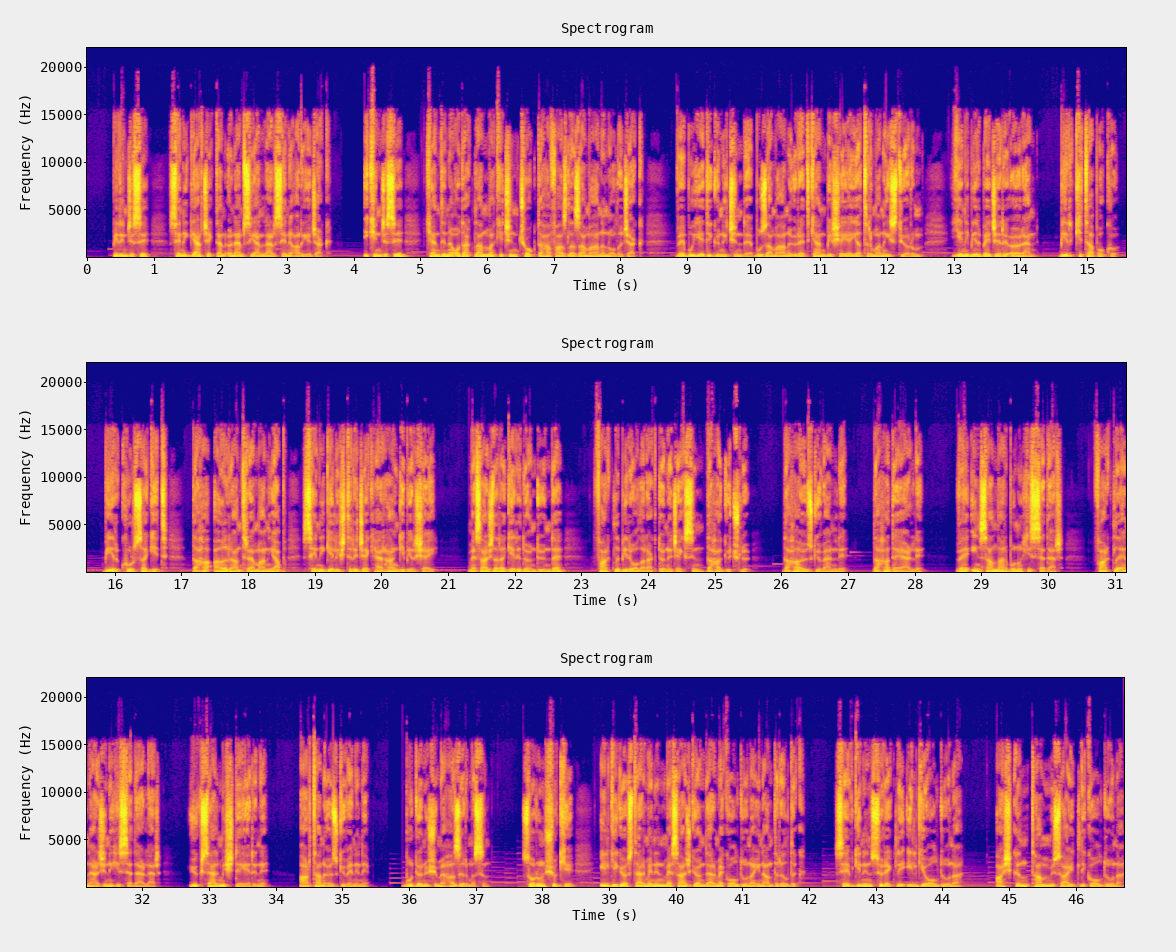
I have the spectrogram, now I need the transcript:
Birincisi, seni gerçekten önemseyenler seni arayacak. İkincisi, kendine odaklanmak için çok daha fazla zamanın olacak. Ve bu yedi gün içinde bu zamanı üretken bir şeye yatırmanı istiyorum. Yeni bir beceri öğren, bir kitap oku, bir kursa git, daha ağır antrenman yap, seni geliştirecek herhangi bir şey. Mesajlara geri döndüğünde farklı biri olarak döneceksin, daha güçlü, daha özgüvenli, daha değerli. Ve insanlar bunu hisseder. Farklı enerjini hissederler. Yükselmiş değerini, artan özgüvenini. Bu dönüşüme hazır mısın? Sorun şu ki, ilgi göstermenin mesaj göndermek olduğuna inandırıldık. Sevginin sürekli ilgi olduğuna, aşkın tam müsaitlik olduğuna.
